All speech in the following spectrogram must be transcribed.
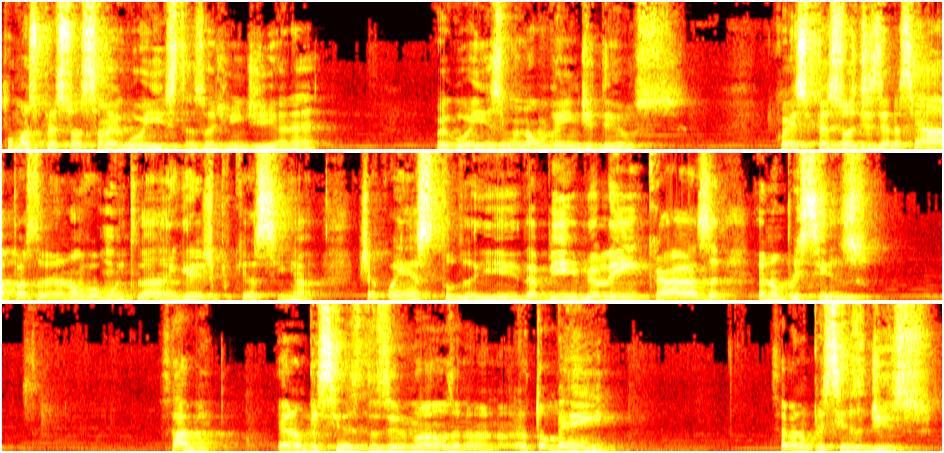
Como as pessoas são egoístas hoje em dia, né? O egoísmo não vem de Deus. Conheço pessoas dizendo assim: ah, pastor, eu não vou muito lá na igreja porque assim, ó, já conheço tudo aí da Bíblia, eu leio em casa, eu não preciso. Sabe? Eu não preciso dos irmãos, eu estou bem. Sabe, eu não preciso disso.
